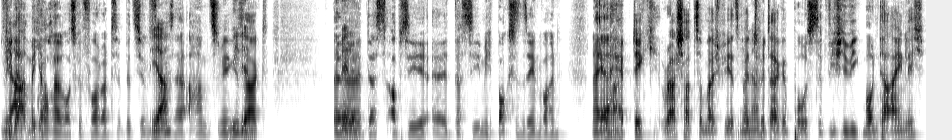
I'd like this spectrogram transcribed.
Viele ja, haben mich auch herausgefordert, beziehungsweise haben zu mir Wie gesagt, äh, dass, ob sie, äh, dass sie mich boxen sehen wollen. Naja, Oha. Haptic Rush hat zum Beispiel jetzt bei Ja. Twitter gepostet, wie viel wiegt Monte eigentlich?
